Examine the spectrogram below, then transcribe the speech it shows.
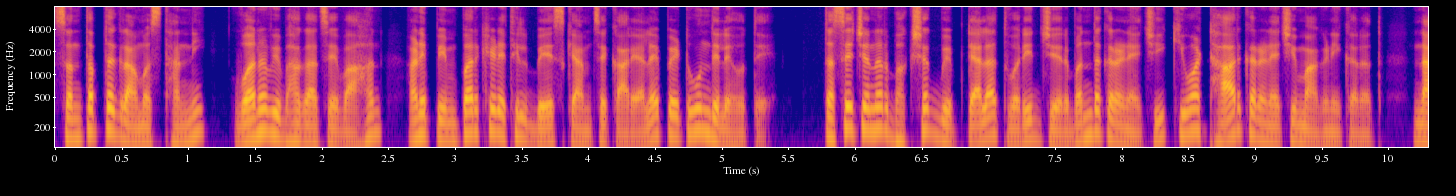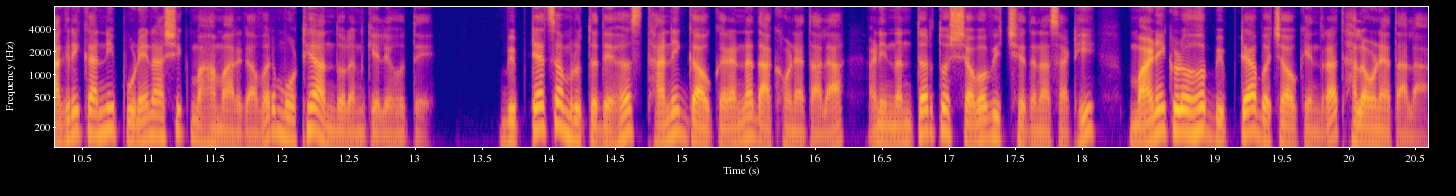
संतप्त ग्रामस्थांनी वनविभागाचे वाहन आणि पिंपरखेड येथील बेस कॅम्पचे कार्यालय पेटवून दिले होते. तसेच नरभक्षक बिबट्याला त्वरित जेरबंद करण्याची किंवा ठार करण्याची मागणी करत नागरिकांनी पुणे नाशिक महामार्गावर मोठे आंदोलन केले होते. बिबट्याचा मृतदेह स्थानिक गावकऱ्यांना दाखवण्यात आला आणि नंतर तो शवविच्छेदनासाठी माणिकडोह बिबट्या बचाव केंद्रात हलवण्यात आला.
